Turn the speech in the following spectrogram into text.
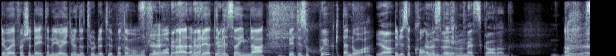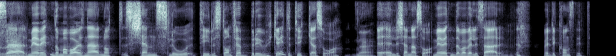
det var ju första dejten och jag gick runt och trodde typ att de var homofober. Men du vet, det blir så himla, du vet, det är så sjukt ändå. Ja. Det blir så Jag vet inte vem konstigt. som är mest skadad. Du Ah, eller... Men jag vet inte om man var i sån här, något känslotillstånd, för jag brukar inte tycka så. Nej. Eh, Eller känna så. Men jag vet inte, det var väldigt så här, väldigt konstigt.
